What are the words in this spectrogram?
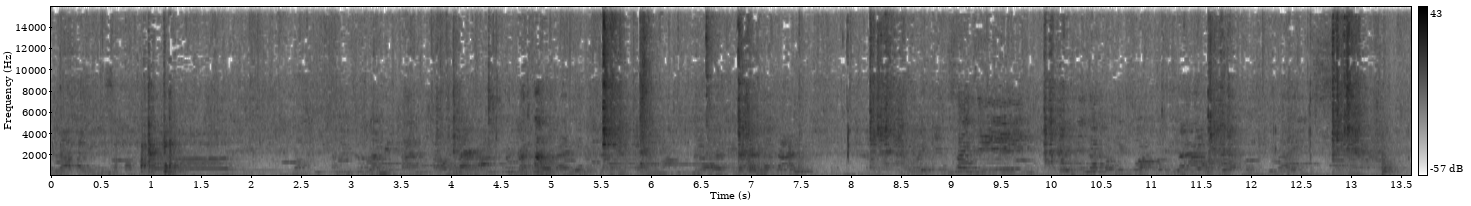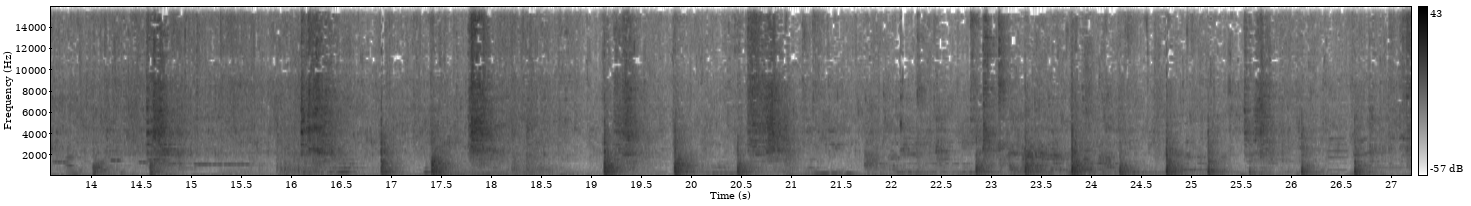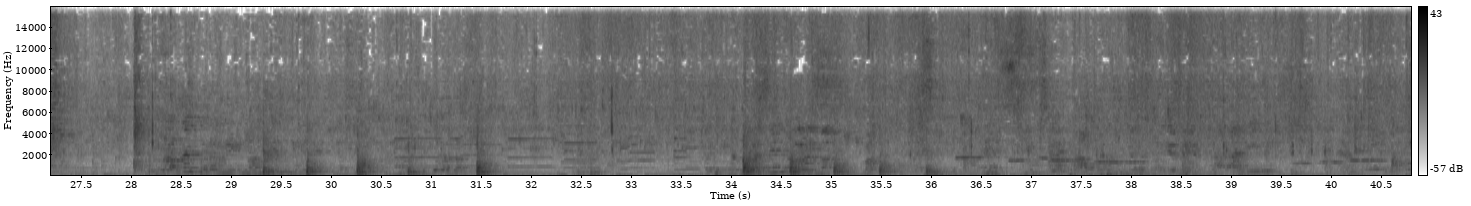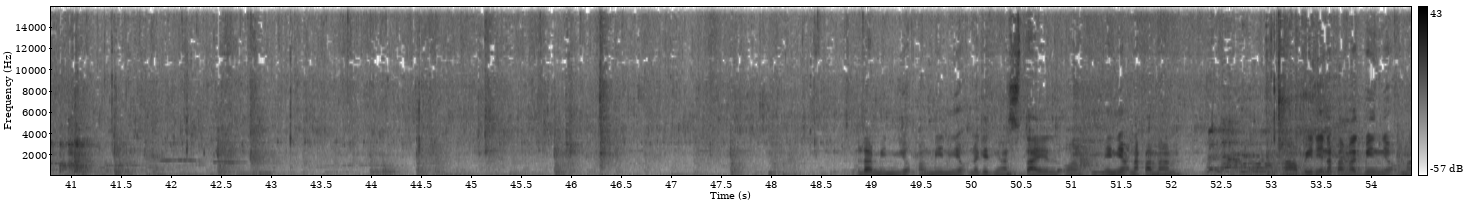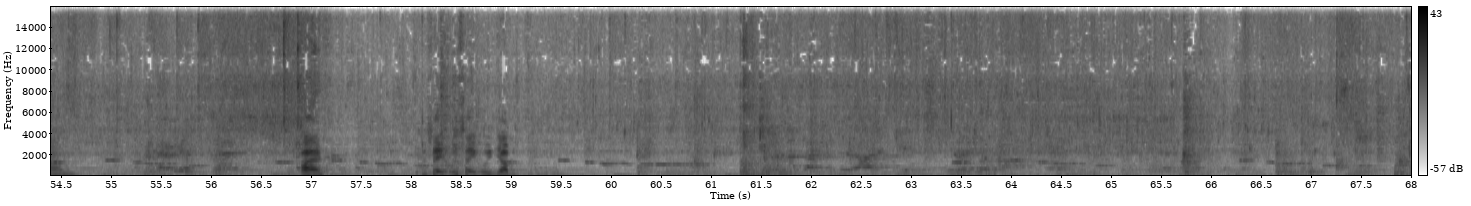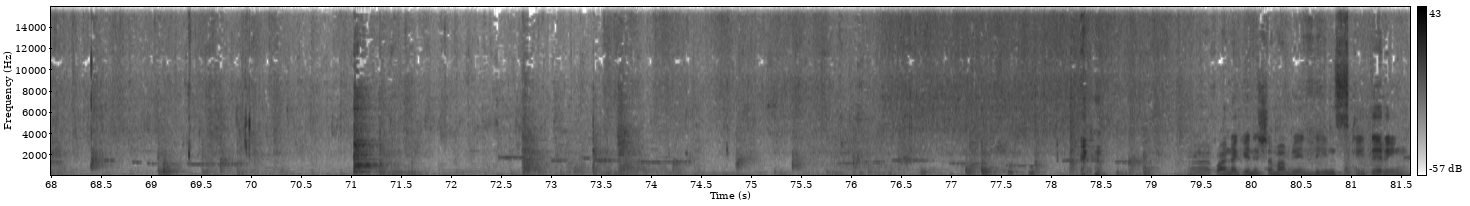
Wala kami sa kapag... Gamitan? Gamitan. Sa? Pwede eh. Na kung ikuha ko sa buwak of rice. Wala, minyo. Pang minyo, naging nga style. Oh. Minyo na ka, ma'am? Ah, pwede na ka mag-minyo, ma'am. Ay! Unsay, unsay, uyab. Kuha na gini siya ma'am Lin, Lynn's Catering.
